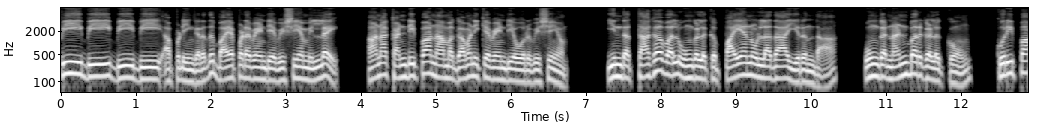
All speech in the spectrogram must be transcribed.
பிபிபிபி அப்படிங்கிறது பயப்பட வேண்டிய விஷயம் இல்லை. ஆனா கண்டிப்பா நாம கவனிக்க வேண்டிய ஒரு விஷயம். இந்த தகவல் உங்களுக்கு பயனுள்ளதா இருந்தா உங்க நண்பர்களுக்கும் குறிப்பா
